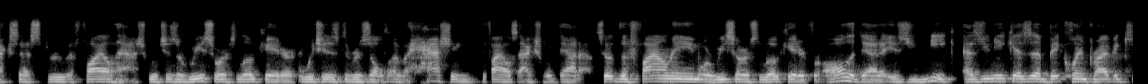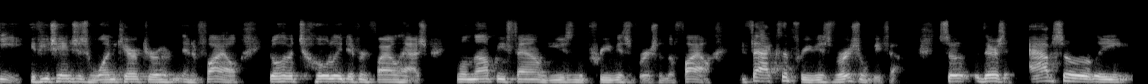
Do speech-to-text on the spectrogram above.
accessed through a file hash, which is a resource locator, which is the result of hashing the file's actual data. So the file name or resource locator for all the data is unique, as unique as a Bitcoin private key. If you change just one character in a file, you'll have a totally different file hash will not be found using the previous version of the file. In fact, the previous version will be found. So there's absolutely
